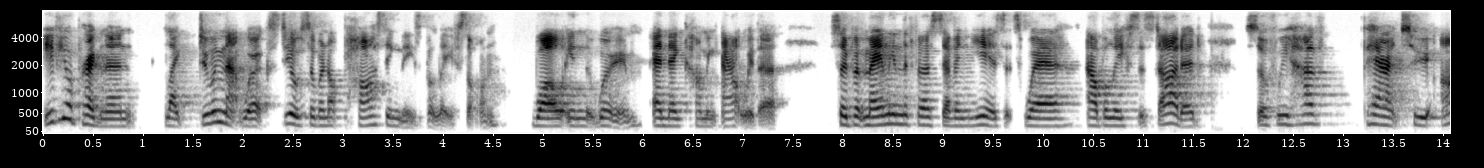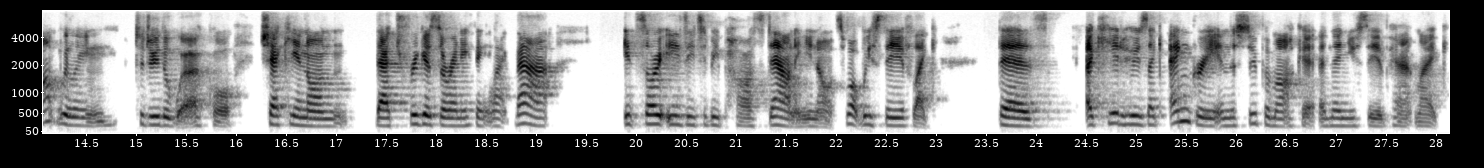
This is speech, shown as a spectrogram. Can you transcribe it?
if you're pregnant like doing that work still so we're not passing these beliefs on while in the womb and then coming out with it so but mainly in the first seven years it's where our beliefs are started so if we have parents who aren't willing to do the work or check in on their triggers or anything like that it's so easy to be passed down. And you know it's what we see if like there's a kid who's like angry in the supermarket and then you see a parent like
